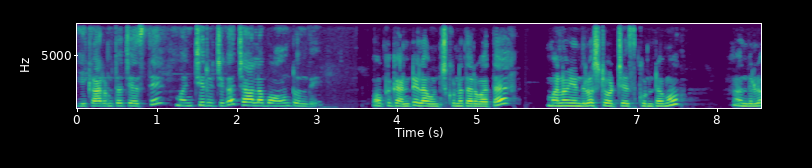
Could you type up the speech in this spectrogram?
ఈ కారంతో చేస్తే మంచి రుచిగా చాలా బాగుంటుంది. ఒక గంట ఇలా ఉంచుకున్న తర్వాత మనం ఎందులో స్టోర్ చేసుకుంటామో. అందులో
